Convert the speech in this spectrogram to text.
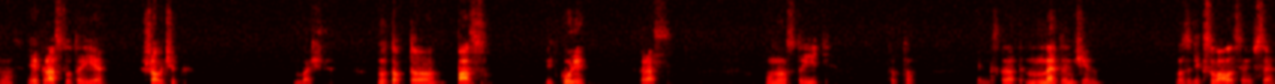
Ось. Якраз тут є шовчик. Бачите. Ну, тобто паз від кулі, якраз воно стоїть. Тобто як би сказати, мертвим чином. Ну, зафіксувалося і все.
